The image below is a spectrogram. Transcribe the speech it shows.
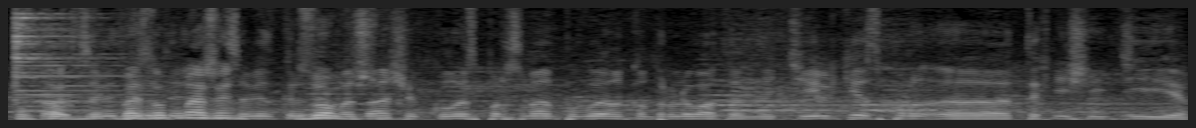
Тобто так, це без обмежень це відкритий майданчик, коли спортсмен повинен контролювати не тільки спор- е, технічні дії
